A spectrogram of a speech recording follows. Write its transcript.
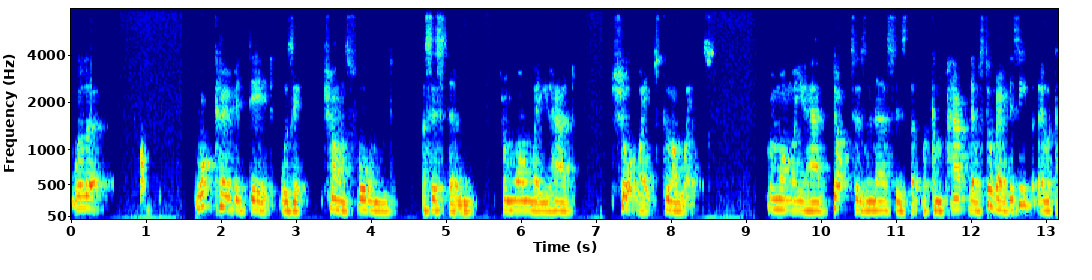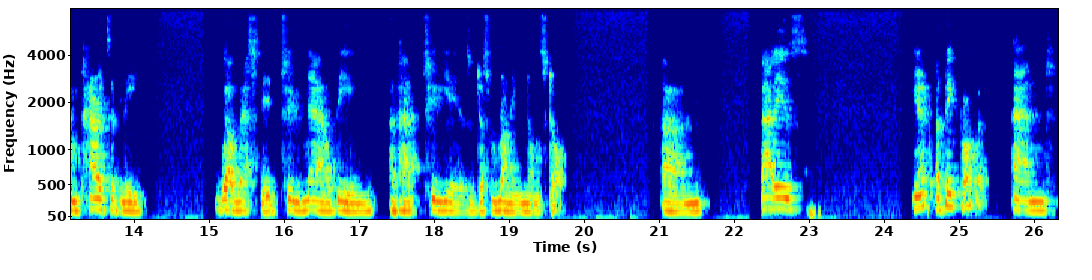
Well, look, what COVID did was it transformed a system from one where you had short waits to long waits from one where you had doctors and nurses that were compar- they were still very busy, but they were comparatively well rested to now being have had two years of just running non-stop. Um, that is, you know, a big problem, and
